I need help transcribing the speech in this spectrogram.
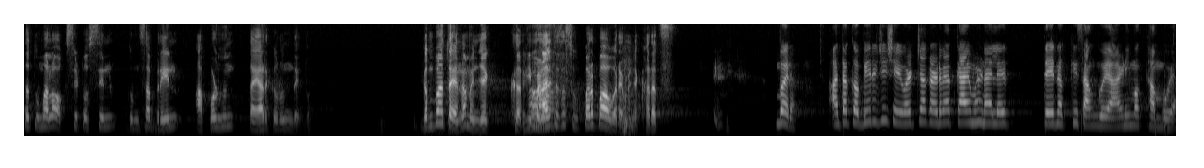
तर तुम्हाला ऑक्सिटोसिन तुमचा ब्रेन आपणहून तयार करून देतो. गंमत आहे ना म्हणजे खरं- ही हो. म्हणाल तसं सुपर पॉवर आहे म्हणजे खरंच बरं आता कबीरजी शेवटच्या कडव्यात काय म्हणाले ते नक्की सांगूया आणि मग थांबूया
